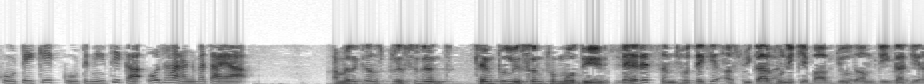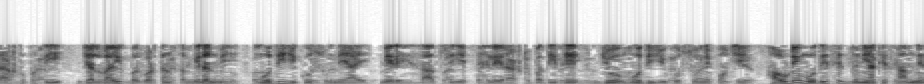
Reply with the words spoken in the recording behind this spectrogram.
कोटि की कूटनीति का उदाहरण बताया। पेरिस समझौते के अस्वीकार होने के बावजूद अमेरिका के राष्ट्रपति जलवायु परिवर्तन सम्मेलन में मोदी जी को सुनने आए। मेरे हिसाब से ये पहले राष्ट्रपति थे जो मोदी जी को सुनने पहुँचे। हाउडी मोदी से दुनिया के सामने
